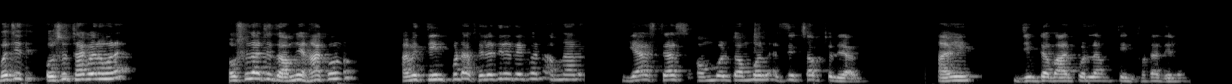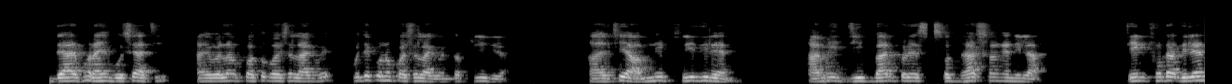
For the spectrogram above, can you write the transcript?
বলছি, ওষুধ থাকবে না মানে? ওষুধ আছে তো, আপনি হাঁ করুন আমি তিন ফোঁটা ফেলে দিলে দেখবেন আপনার গ্যাস, ট্যাস, অম্বল, টম্বল সব চলে যাবে। আমি জিভটা বার করলাম, তিন ফোঁটা দিল। দেওয়ার পর আমি বসে আছি। আমি বললাম, কত পয়সা লাগবে? বলছে, কোনো পয়সা লাগবে না ফ্রি দিলাম। বলছি, আপনি ফ্রি দিলেন। আমি জিভ বার করে শ্রদ্ধার সঙ্গে নিলাম। তিন ফোঁটা দিলেন,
